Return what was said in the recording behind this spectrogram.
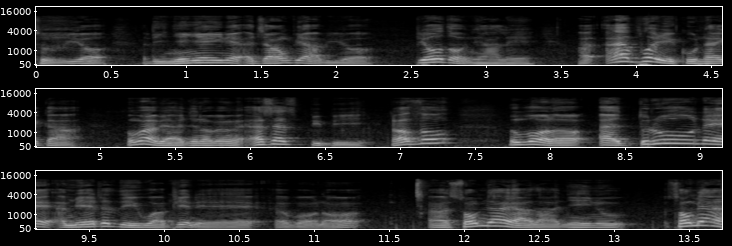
ဆိုပြီးတော့ဒီငင်းငင်းနဲ့အကြောင်းပြပြီးတော့ပြောတော်ညာလဲအဲ့အဖွဲ့တွေကို၌ကဟိုမှာဗျာကျွန်တော်ပြောမယ် SSPP နောက်ဆုံးဟိုပေါ့နော်အဲသူတို့နဲ့အမြဲတည်းဟိုဖြစ်နေတဲ့ဟိုပေါ့နော်အဲစောမြရတာငိမ့်တို့စောမြရ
